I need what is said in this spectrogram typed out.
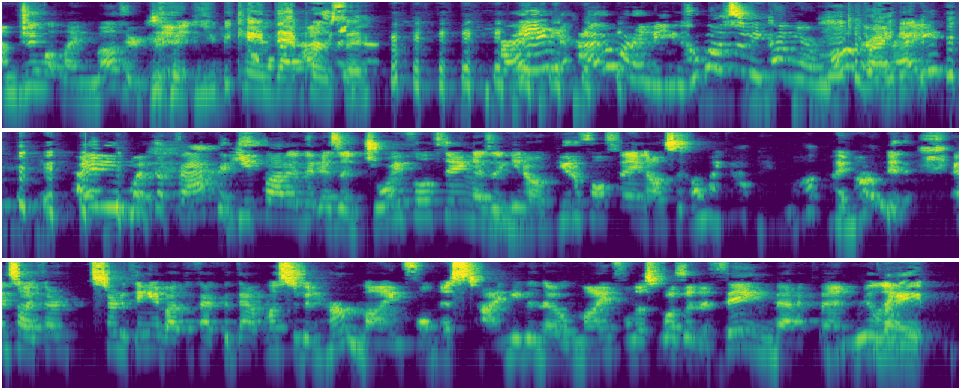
I'm doing what my mother did. you became that person. right? I don't want to be, who wants to become your mother, right? right? I mean, but the fact that he thought of it as a joyful thing, as a, you know, beautiful thing, I was like, oh my God, my mom did it. And so I started thinking about the fact that that must have been her mindfulness time, even though mindfulness wasn't a thing back then, really. Right.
